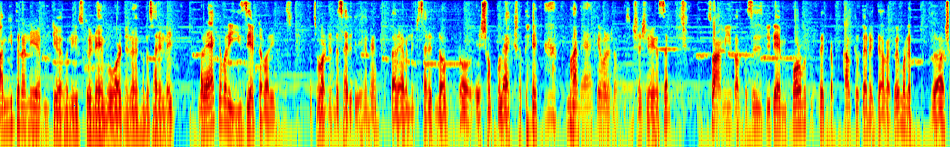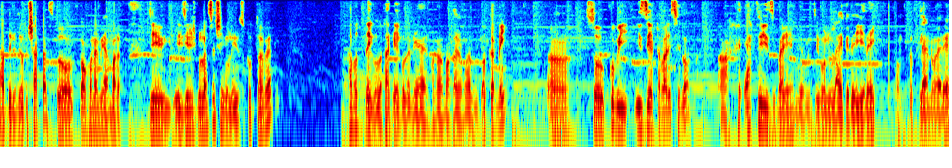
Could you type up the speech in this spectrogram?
আমি কিন্তু রানি অ্যাবিলিটি এখন ইউজ করি নাই, আমি ওয়ার্ডেন এখনও সারি নাই। মানে একেবারে ইজি একটা বাড়ি। আচ্ছা ওয়ার্ডেনটা সারি দিই এখানে, তার অ্যাবিলিটি সারি দিল, তো এই সবগুলো একসাথে মানে একেবারে সব কিছু শেষ হয়ে গেছে। সো আমি ভাবতেছি যদি আমি পরবর্তীতে কালকে তো দেওয়া লাগবে মানে সাত দিনে যেহেতু সাতটা, তো তখন আমি আমার যে এই জিনিসগুলো আছে, সেগুলো ইউজ করতে হবে। আপাতত এগুলো থাকে, এগুলো নিয়ে এখন আর মাথা ঘামানোর দরকার নেই। সো খুবই ইজি একটা বাড়ি ছিল। এত ইজি বাড়ি আমি জীবন লাইফে দেখি নাই, অন্তত প্ল্যান ওয়ারে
